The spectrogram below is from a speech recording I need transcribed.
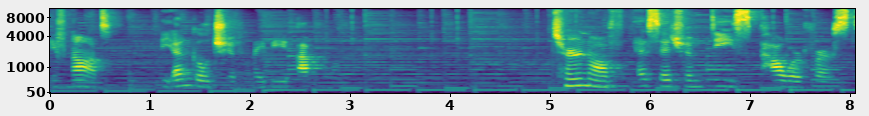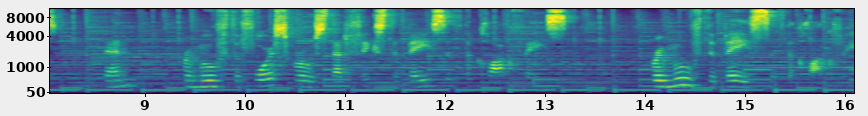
If not, the angle chip may be abnormal. Turn off SHMD's power first, then remove the four screws that fix the base of the clock face. Remove the base of the clock face.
